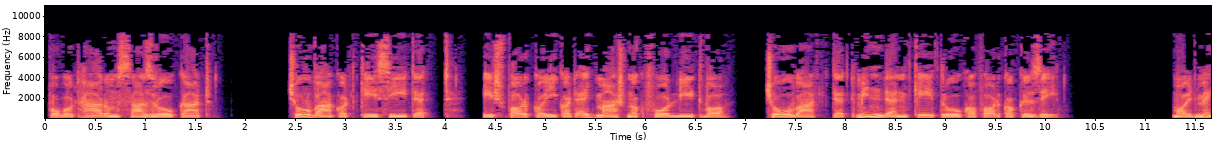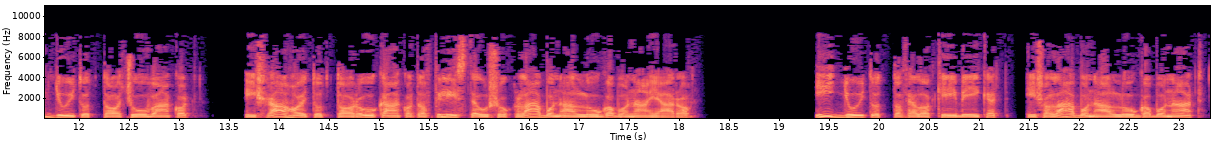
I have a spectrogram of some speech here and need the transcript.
fogott háromszáz rókát, csóvákat készített, és farkaikat egymásnak fordítva csóvát tett minden két róka farka közé. Majd meggyújtotta a csóvákat, és ráhajtotta a rókákat a filiszteusok lábon álló gabonájára. Így gyújtotta fel a kébéket és a lábon álló gabonát,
